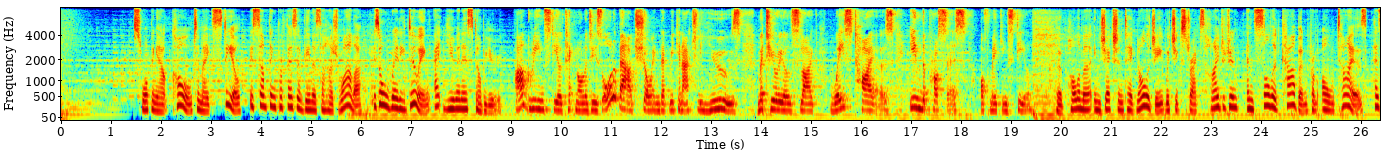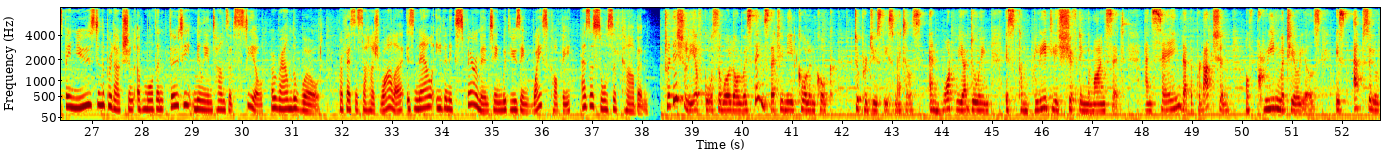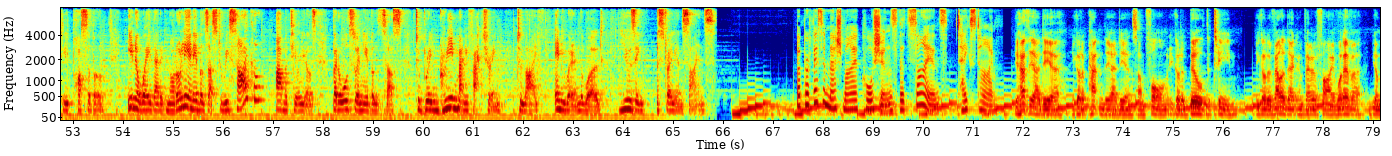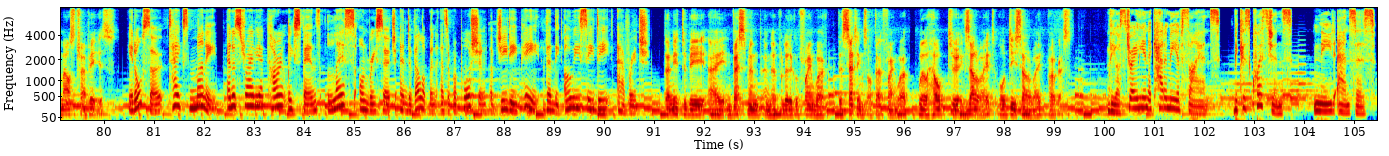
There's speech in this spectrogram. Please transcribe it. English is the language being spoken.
Swapping out coal to make steel is something Professor Veena Sahajwalla is already doing at UNSW. Our green steel technology is all about showing that we can actually use materials like waste tires in the process of making steel. Her polymer injection technology, which extracts hydrogen and solid carbon from old tyres, has been used in the production of more than 30 million tonnes of steel around the world. Professor Sahajwalla is now even experimenting with using waste coffee as a source of carbon. Traditionally, of course, the world always thinks that you need coal and coke to produce these metals. And what we are doing is completely shifting the mindset and saying that the production of green materials is absolutely possible in a way that it not only enables us to recycle our materials, but also enables us to bring green manufacturing to life anywhere in the world using Australian science. But Professor Maschmeyer cautions that science takes time. You have the idea, you've got to patent the idea in some form, you've got to build the team, You've got to validate and verify whatever your mousetrap is. It also takes money, and Australia currently spends less on research and development as a proportion of GDP than the OECD average. There need to be an investment and a political framework. The settings of that framework will help to accelerate or decelerate progress. The Australian Academy of Science, because questions need answers.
